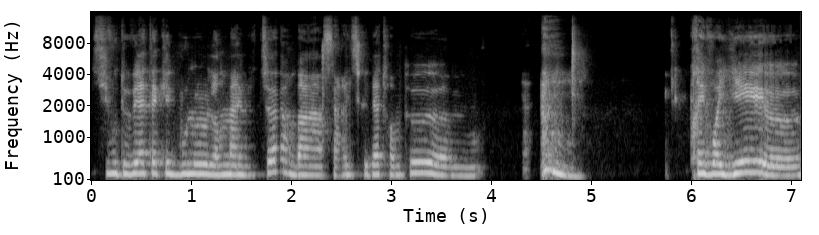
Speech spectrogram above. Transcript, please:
si vous devez attaquer le boulot le lendemain à 8 heures, ben, ça risque d'être un peu. Euh, prévoyez euh,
